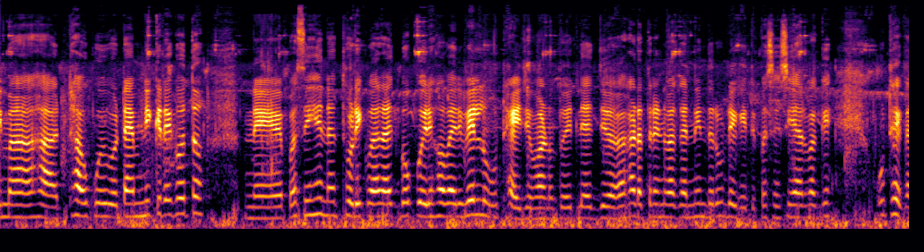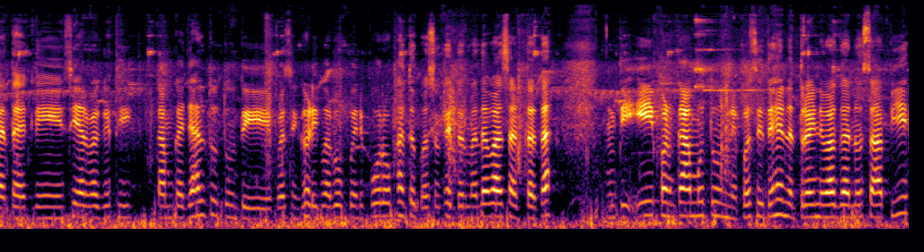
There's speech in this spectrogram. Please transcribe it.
એમાં હા ઠાવ કોઈ એવો ટાઈમ નીકળી ગયો હતો ને પછી હે ને થોડીક વાર આજ બપોરે સવારે વહેલું ઉઠાઈ જવાનું હતું એટલે આજ સાડા ત્રણ વાગ્યાની અંદર ઉડે ગઈ હતી. પછી ચાર વાગે ઉઠે કરતા એટલે ચાર વાગ્યાથી કામકાજ હાલતું હતું તે પછી ઘડીક વાર બપોરે પોરો ખાતો પાછો ખેતરમાં દવા છાંટતા હતા. તે એ પણ કામ હતું ને પછી તો હે ને ત્રણ વાગ્યાનો સાપીએ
